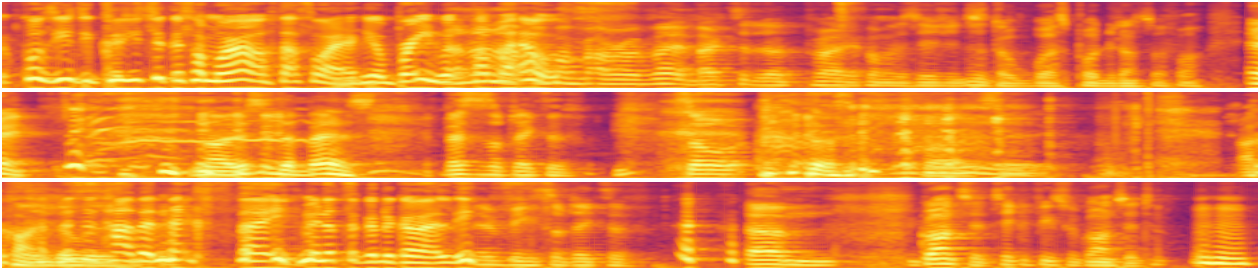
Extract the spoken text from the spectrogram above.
of course, you because you took it somewhere else. That's why your brain went no, no, somewhere I'm, else. I'm, I'm revert back to the prior conversation. This is the worst pod we've done so far. Anyway, no, this is the best. best is subjective. So I can't do this is how the next thirty minutes are gonna go. At least. everything's subjective. Um, granted, taking things for granted. Mm-hmm.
